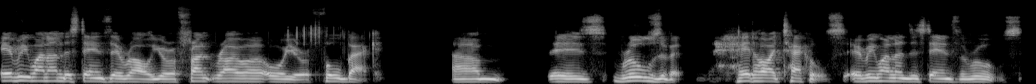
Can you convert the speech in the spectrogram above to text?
everyone understands their role. You're a front rower or you're a fullback. Um, there's rules of it. Head high tackles. Everyone understands the rules.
